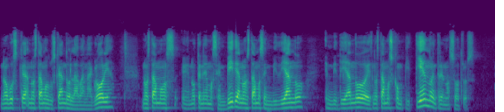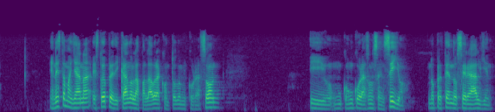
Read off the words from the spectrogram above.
No, busca, no estamos buscando la vanagloria, no, estamos, eh, no tenemos envidia, no estamos envidiando, envidiando, no estamos compitiendo entre nosotros. En esta mañana estoy predicando la palabra con todo mi corazón y con un corazón sencillo. No pretendo ser alguien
